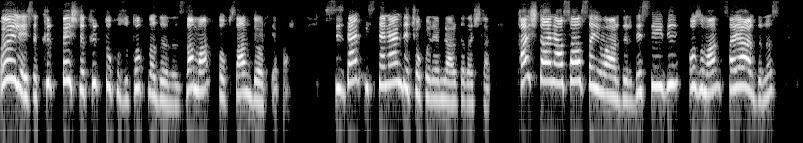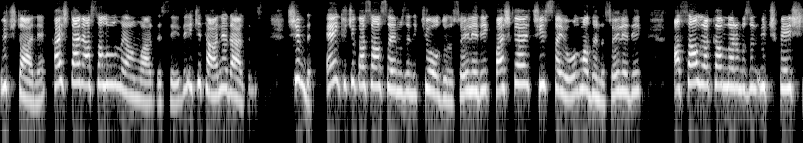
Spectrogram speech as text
Öyleyse 45 ile 49'u topladığınız zaman 94 yapar. Sizden istenen de çok önemli arkadaşlar. Kaç tane asal sayı vardır deseydi o zaman sayardınız 3 tane. Kaç tane asal olmayan var deseydi 2 tane derdiniz. Şimdi en küçük asal sayımızın 2 olduğunu söyledik. Başka çift sayı olmadığını söyledik. Asal rakamlarımızın 3, 5,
